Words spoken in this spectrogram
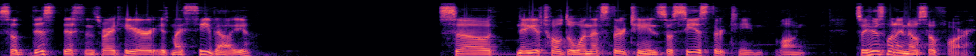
So this distance right here is my C value. So negative 12 to 1, that's 13. So C is 13 long. So here's what I know so far.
